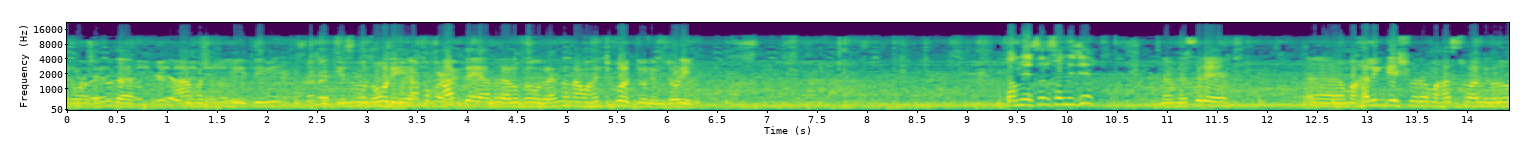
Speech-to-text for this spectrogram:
ಇರೋಣದ್ರಿಂದ ಆ ಮಠದಲ್ಲಿ ಇದ್ದೀವಿ. ಇನ್ನು ನೋಡಿ ಮತ್ತೆ ಅದರ ಅನುಭವಗಳನ್ನು ನಾವು ಹಂಚಿಕೊಳ್ತೀವಿ ನಿಮ್ಮ ಜೋಡಿ ತಮ್ಮ ಹೆಸರು ಸ್ವಾಮೀಜಿ? ನಮ್ಮ ಹೆಸರೇ ಮಹಾಲಿಂಗೇಶ್ವರ ಮಹಾಸ್ವಾಮಿಗಳು.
